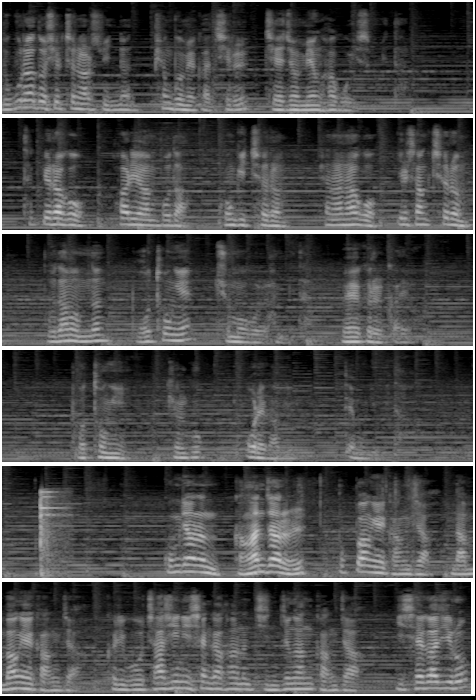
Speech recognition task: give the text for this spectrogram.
누구라도 실천할 수 있는 평범의 가치를 재조명하고 있습니다. 특별하고 화려함보다 공기처럼 편안하고 일상처럼 부담 없는 보통에 주목을 합니다. 왜 그럴까요? 보통이 결국 오래가기 때문입니다. 공자는 강한 자를 북방의 강자, 남방의 강자, 그리고 자신이 생각하는 진정한 강자 이 세 가지로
